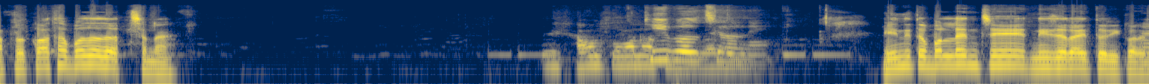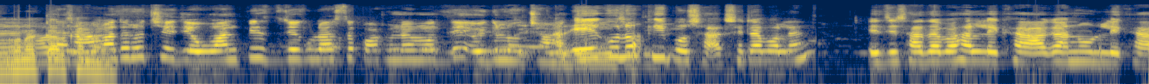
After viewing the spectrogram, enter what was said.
আপনার কথা বোঝা যাচ্ছে না। কি বলছে উনি? ইনি তো বললেন যে নিজেরাই তৈরি করেন ওনার কারখানা। আমাদের হচ্ছে যে ওয়ান পিস যেগুলো আছে কটনের মধ্যে ওইগুলো হচ্ছে আর এগুলো কি পোশাক? সেটা বলেন। এই যে সাদাবাহার লেখা আগানুর লেখা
